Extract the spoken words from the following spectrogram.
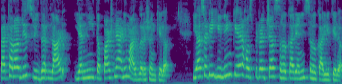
pathologist Shridhar Lad यांनी तपासण्या आणि मार्गदर्शन केलं. यासाठी हिलिंग केअर हॉस्पिटलच्या सहकार्याने सहकार्य केलं.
